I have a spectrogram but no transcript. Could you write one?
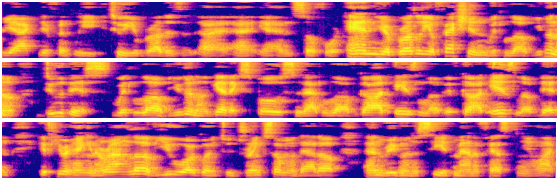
react differently to your brothers uh, uh, and so forth. And your brotherly affection with love. You're going to do this with love. You're going to get exposed to that love. God is love. If God is love, then if you're hanging around love, you are going to drink some of that up and we're going to see it manifest in your life.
